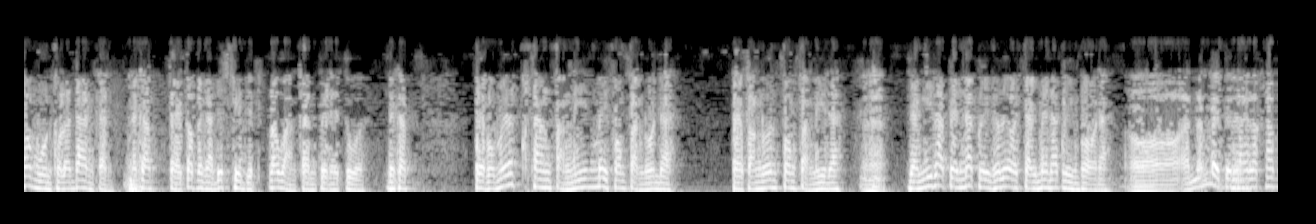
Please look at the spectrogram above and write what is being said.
ข้อมูลคนละด้านกันนะครับ แต่ก็เป็นการดิสเครดิตระหว่างกันไปในตัวนะครับ แต่ผมว่าทางฝั่งนี้ไม่ฟ้องฝั่งโน้นนะแต่ฝั่งโน้นฟ้องฝั่งนี้นะอ่าอย่างนี้ถ้าเป็นนักเลงเขาเรียกว่าใจไม่นักเลงพอนะอ๋ออันนั้นไม่เป็นไรแล้วครับ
